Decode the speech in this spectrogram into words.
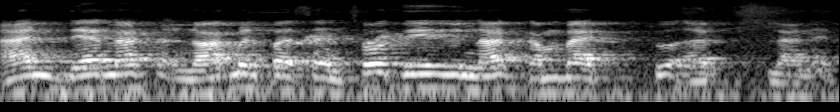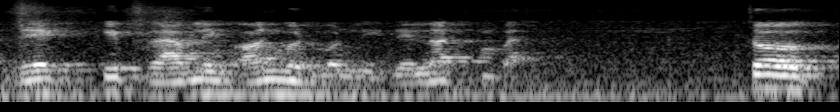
and they are not a normal person, so they will not come back to Earth planet. They keep traveling onward only. They will not come back. So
